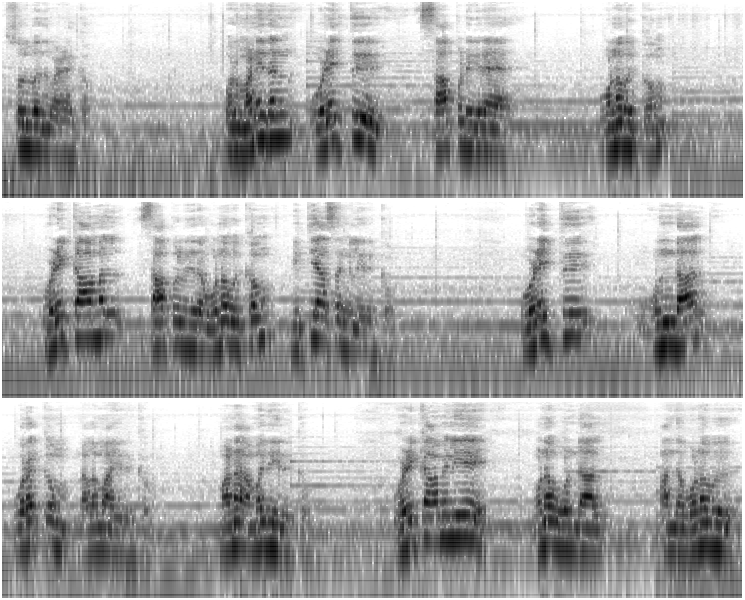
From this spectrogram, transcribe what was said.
சொல்வது வழக்கம். ஒரு மனிதன் உழைத்து சாப்பிடுகிற உணவுக்கும் உழைக்காமல் சாப்பிடுகிற உணவுக்கும் வித்தியாசங்கள் இருக்கும். உழைத்து உண்டால் உறக்கம் நலமாயிருக்கும் மன அமைதி இருக்கும். உழைக்காமலேயே உணவு உண்டால் அந்த உணவு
